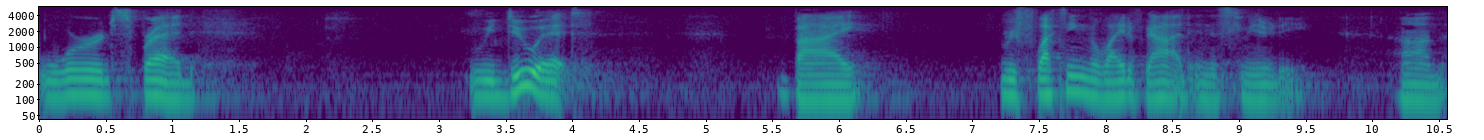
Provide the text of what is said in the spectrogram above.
word spread? We do it by reflecting the light of God in this community, um,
